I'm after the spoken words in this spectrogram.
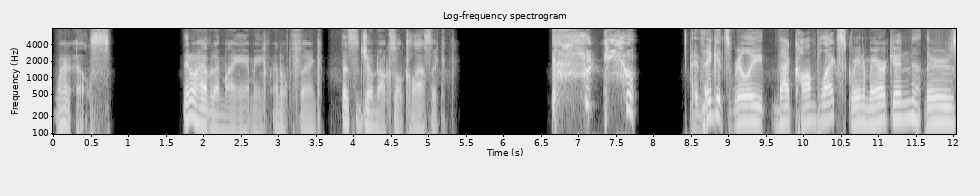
Where else? They don't have it at Miami, I don't think. That's the Joe Nuxhall Classic. I think it's really that complex. Great American. There's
